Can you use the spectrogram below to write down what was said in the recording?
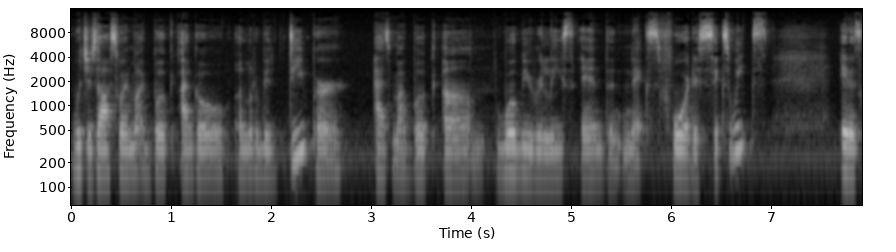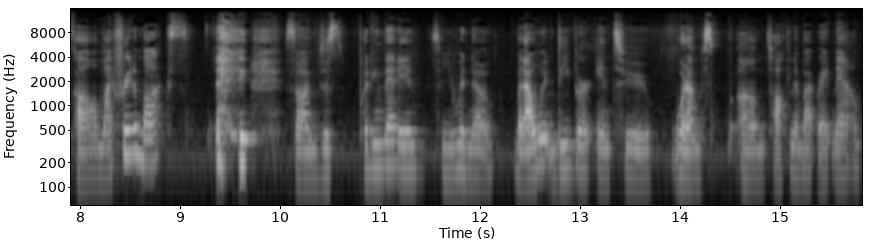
which is also in my book. I go a little bit deeper as my book um, will be released in the next four to six weeks. It is called My Freedom Box. so I'm just putting that in so you would know. But I went deeper into what I'm um, talking about right now.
